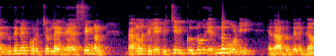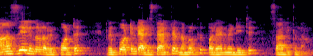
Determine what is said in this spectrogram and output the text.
എന്നതിനെക്കുറിച്ചുള്ള രഹസ്യങ്ങൾ തങ്ങൾക്ക് ലഭിച്ചിരിക്കുന്നു എന്നുകൂടി യഥാർത്ഥത്തിൽ ഗാസയിൽ നിന്നുള്ള റിപ്പോർട്ട് റിപ്പോർട്ടിന്റെ അടിസ്ഥാനത്തിൽ നമ്മൾക്ക് പറയാൻ വേണ്ടിയിട്ട് സാധിക്കുന്നതാണ്.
